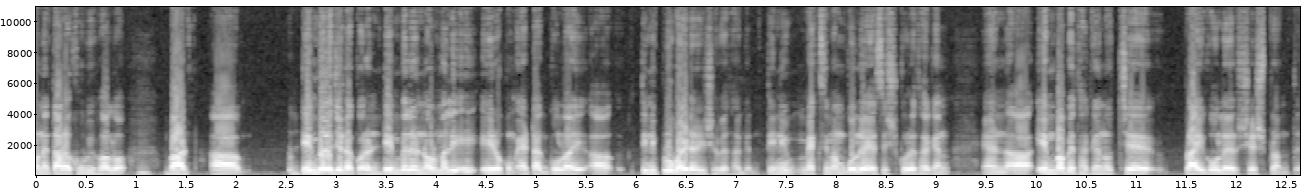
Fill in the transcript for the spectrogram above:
অনে তারা খুবই ভালো বাট ডেম্বেলে যেটা করেন ডেম্বেলে নর্মালি এরকম অ্যাটাক গোলায় তিনি প্রোভাইডার হিসেবে থাকেন। তিনি ম্যাক্সিমাম গোলে অ্যাসিস্ট করে থাকেন অ্যান্ড এমবাপে থাকেন হচ্ছে প্রায় গোলের শেষ প্রান্তে।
